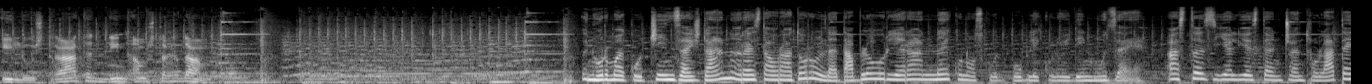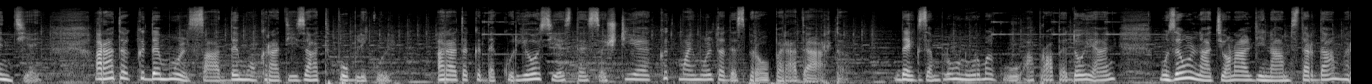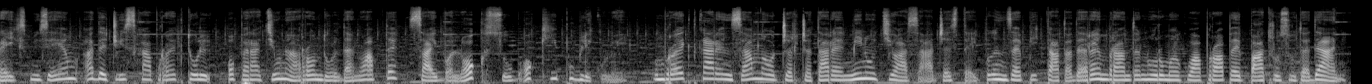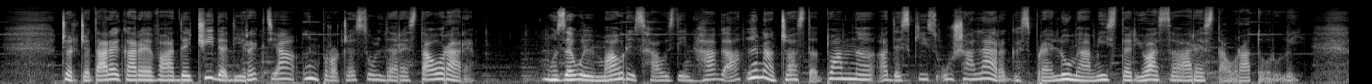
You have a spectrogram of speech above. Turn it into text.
Illustrate din Amsterdam. În urmă cu 50 de ani, restauratorul de tablouri era necunoscut publicului din muzee. Astăzi el este în centrul atenției. Arată cât de mult s-a democratizat publicul. Arată cât de curios este să știe cât mai multe despre opera de artă. De exemplu, în urmă cu aproape 2 ani, Muzeul Național din Amsterdam, Rijksmuseum, a decis ca proiectul Operațiunea Rondul de Noapte să aibă loc sub ochii publicului. Un proiect care înseamnă o cercetare minuțioasă a acestei pânze pictată de Rembrandt în urmă cu aproape 400 de ani. Cercetare care va decide direcția în procesul de restaurare. Muzeul Mauritshuis din Haga, în această toamnă, a deschis ușa larg spre lumea misterioasă a restauratorului.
